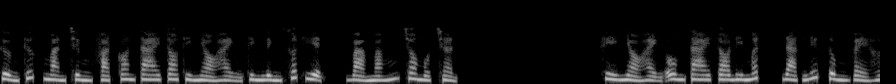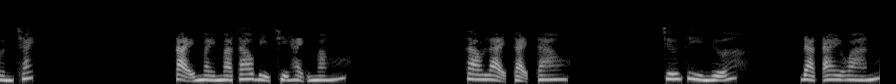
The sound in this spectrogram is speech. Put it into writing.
thưởng thức màn trừng phạt con tai to thì nhỏ hạnh thình lình xuất hiện, và mắng cho một trận. Khi nhỏ hạnh ôm tai to đi mất, đạt liếc Tùng vẻ hờn trách. Tại mày mà tao bị chị hạnh mắng. Sao lại tại tao? Chứ gì nữa? Đạt ai oán,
